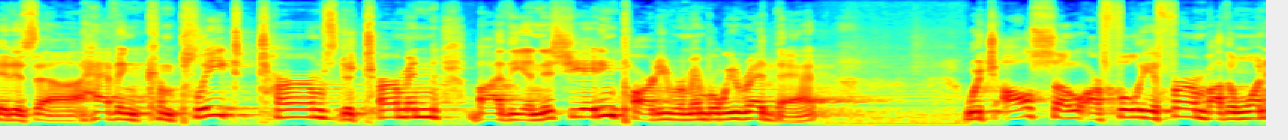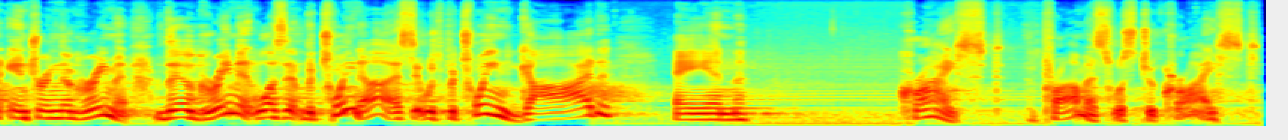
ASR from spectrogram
it is uh, having complete terms determined by the initiating party. Remember, we read that. Which also are fully affirmed by the one entering the agreement. The agreement wasn't between us, it was between God and Christ. The promise was to Christ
